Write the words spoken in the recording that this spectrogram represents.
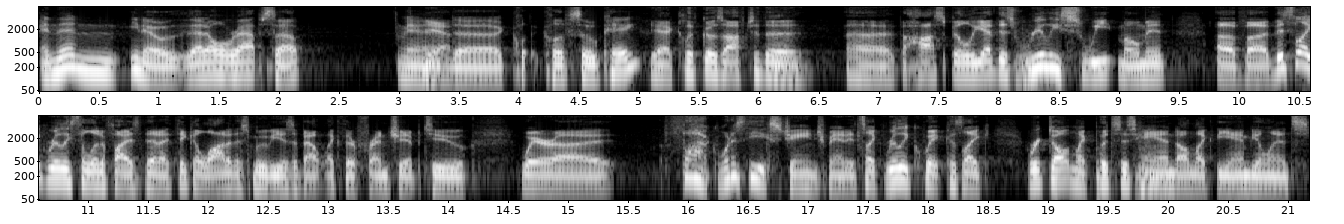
And then you know that all wraps up, and Yeah. uh, Cl- Cliff's okay. Yeah, Cliff goes off to the uh, the hospital. You have this really sweet moment of uh, this. Like really solidifies that I think a lot of this movie is about like their friendship too, where uh, fuck, what is the exchange, man? It's like really quick because like Rick Dalton like puts his hand on like the ambulance,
